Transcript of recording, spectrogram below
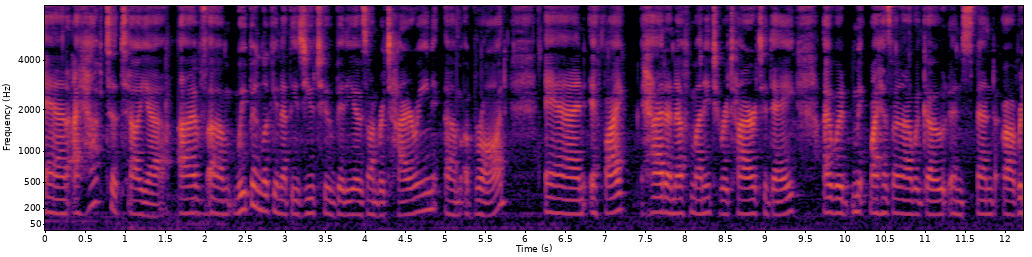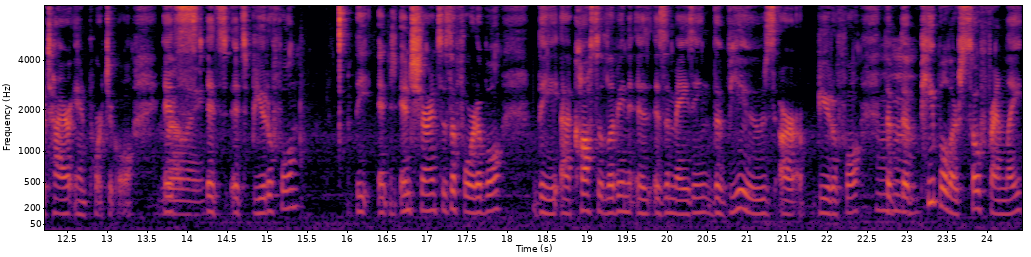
And I have to tell you, I've um, we've been looking at these YouTube videos on retiring um, abroad, and if I had enough money to retire today, I would. My husband and I would go and spend uh, retire in Portugal. It's Really? it's it's beautiful. The in- insurance is affordable. The uh, cost of living is, is amazing. The views are beautiful. The, the Mm-hmm. people are so friendly.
